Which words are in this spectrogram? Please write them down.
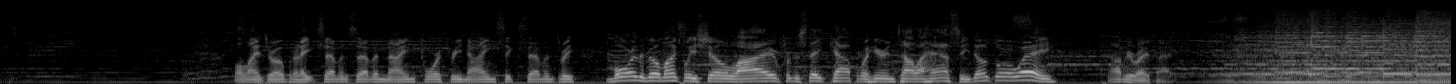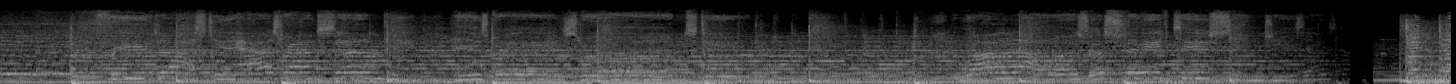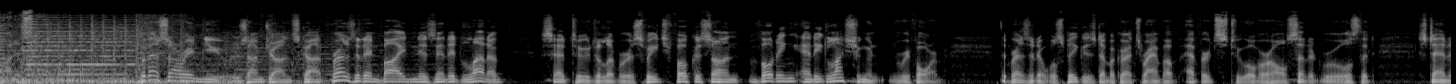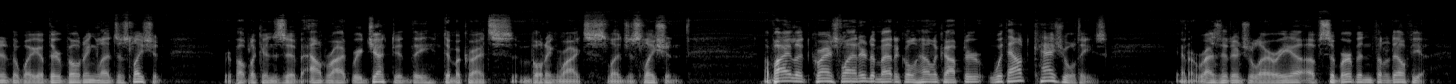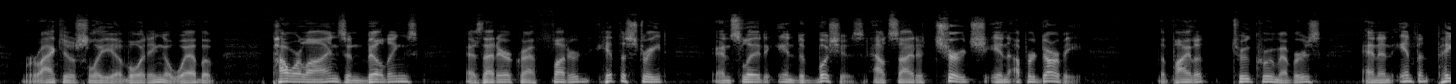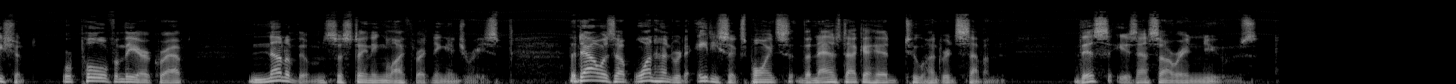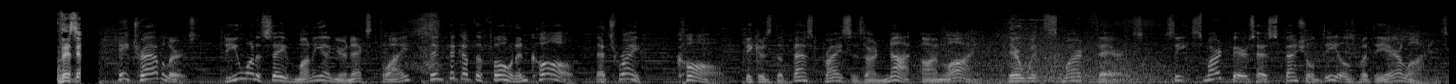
Phone lines are open at 877-943-9673. More of the Bill Bunkley Show live from the state capitol here in Tallahassee. Don't go away. I'll be right back. With SRN News, I'm John Scott. President Biden is in Atlanta, set to deliver a speech focused on voting and election reform. The president will speak as Democrats ramp up efforts to overhaul Senate rules that stand in the way of their voting legislation. Republicans have outright rejected the Democrats' voting rights legislation. A pilot crash landed a medical helicopter without casualties in a residential area of suburban Philadelphia, miraculously avoiding a web of power lines and buildings as that aircraft fluttered, hit the street, and slid into bushes outside a church in Upper Darby. The pilot, two crew members, and an infant patient were pulled from the aircraft, none of them sustaining life threatening injuries. The Dow is up 186 points, the NASDAQ ahead 207. This is SRN News. This hey, travelers. Do you want to save money on your next flight? Then pick up the phone and call. That's right, call, because the best prices are not online. They're with SmartFares. See, SmartFares has special deals with the airlines.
